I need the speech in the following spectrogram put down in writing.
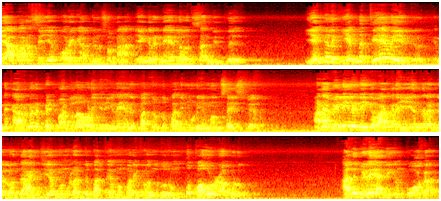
வியாபாரம் செய்ய போறீங்க அப்படின்னு சொன்னா எங்களை நேரில் வந்து சந்தித்து எங்களுக்கு என்ன தேவை இருக்கிறது? என்ன காரணம்னா பெட் பாட்டிலாம் உடைக்கிறீங்கன்னா எனக்கு பத்து டு பதிமூணு எம்எம் சைஸ் வேணும். ஆனால் வெளியில் நீங்கள் வாங்குற இயந்திரங்கள் வந்து அஞ்சு எம்எம்லேருந்து பத்து எம்எம் வரைக்கும் வந்து ரொம்ப பவுடராக கொடுக்கும். அது விலை அதிகம் போகாது.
